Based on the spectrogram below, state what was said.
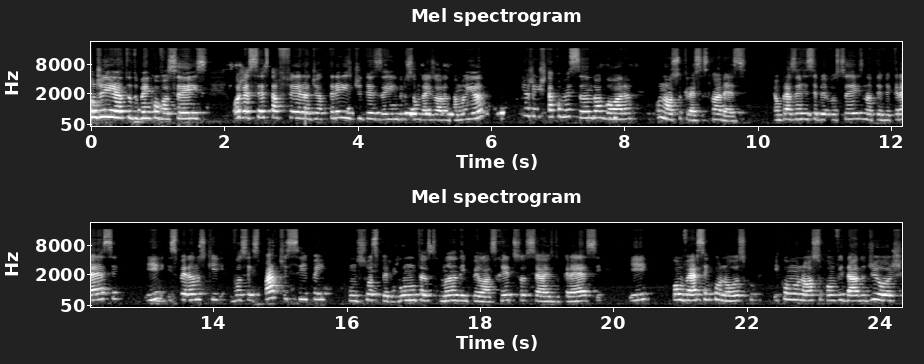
Bom dia, tudo bem com vocês? Hoje é sexta-feira, dia 3 de dezembro, são 10 horas da manhã, e a gente está começando agora o nosso Cresce Esclarece. É um prazer receber vocês na TV Cresce e esperamos que vocês participem com suas perguntas, mandem pelas redes sociais do Cresce e conversem conosco e com o nosso convidado de hoje,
